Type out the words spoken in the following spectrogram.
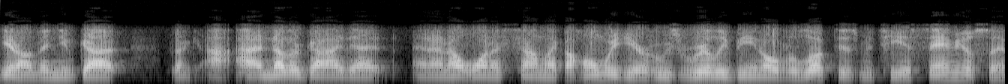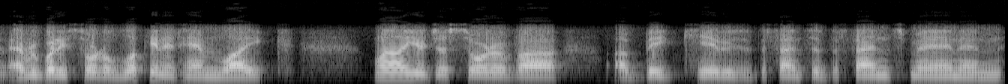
you know, then you've got like another guy that, and I don't want to sound like a homer here, who's really being overlooked is Mattias Samuelsson. Everybody's sort of looking at him like, well, you're just sort of a a big kid who's a defensive defenseman, and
